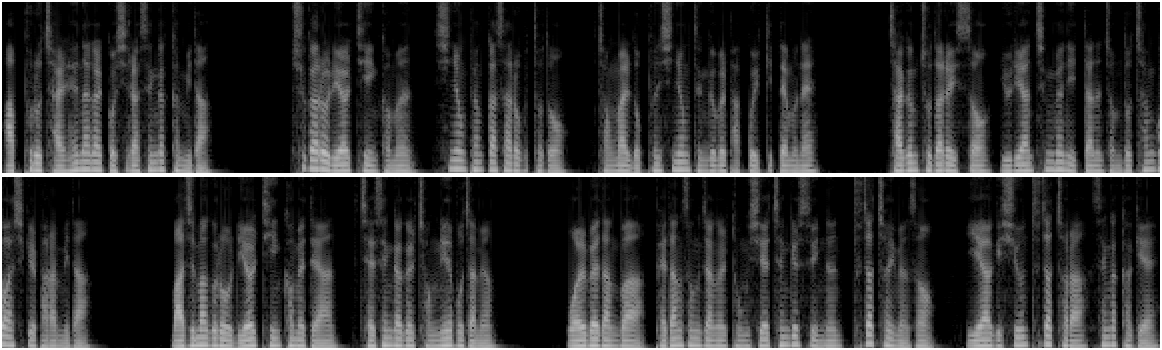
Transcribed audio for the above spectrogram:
앞으로 잘 해나갈 것이라 생각합니다. 추가로 리얼티 인컴은 신용평가사로부터도 정말 높은 신용 등급을 받고 있기 때문에 자금 조달에 있어 유리한 측면이 있다는 점도 참고하시길 바랍니다. 마지막으로 리얼티 인컴에 대한 제 생각을 정리해보자면 월배당과 배당 성장을 동시에 챙길 수 있는 투자처이면서 이해하기 쉬운 투자처라 생각하기에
